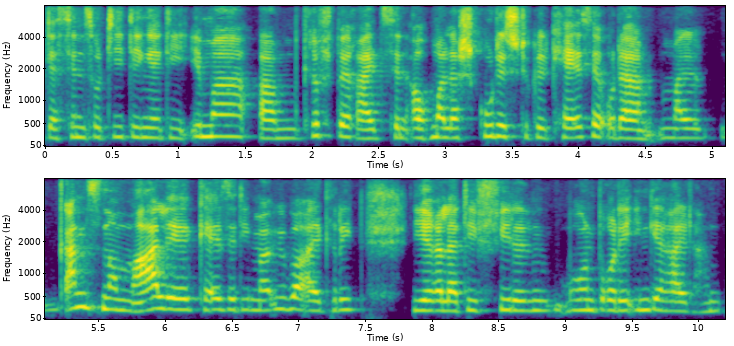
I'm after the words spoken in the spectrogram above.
Das sind so die Dinge, die immer ähm, griffbereit sind. Auch mal ein gutes Stück Käse oder mal ganz normale Käse, die man überall kriegt, die relativ viel hohen Proteingehalt haben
